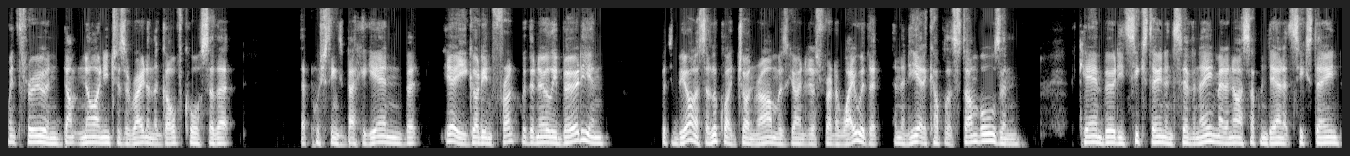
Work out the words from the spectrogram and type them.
went through and dumped nine inches of rain on the golf course. So that that pushed things back again. But yeah, he got in front with an early birdie, and but to be honest, it looked like Jon Rahm was going to just run away with it. And then he had a couple of stumbles, and Cam birdied 16 and 17, made a nice up and down at 16,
